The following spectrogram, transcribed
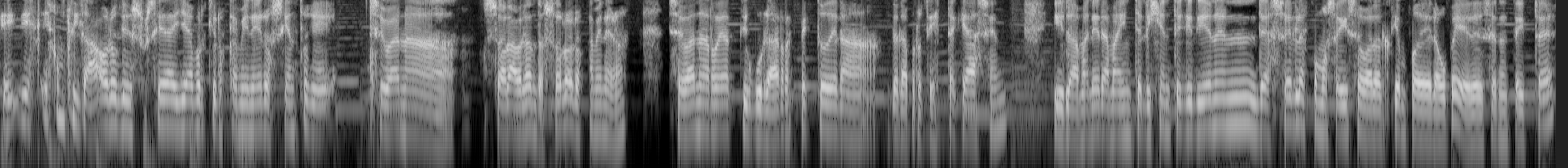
es, es complicado lo que sucede allá porque los camioneros siento que se van a, solo hablando solo de los camioneros, se van a rearticular respecto de la, de la protesta que hacen y la manera más inteligente que tienen de hacerla es como se hizo para el tiempo de la UP del 73,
